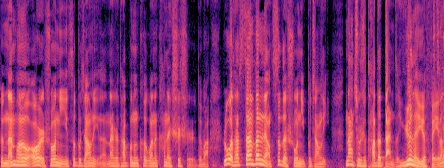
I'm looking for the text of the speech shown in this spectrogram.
就男朋友偶尔说你一次不讲理呢，那是他不能客观的看待事实，对吧？如果他三番两次的说你不讲理，那就是他的胆子越来越肥了，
